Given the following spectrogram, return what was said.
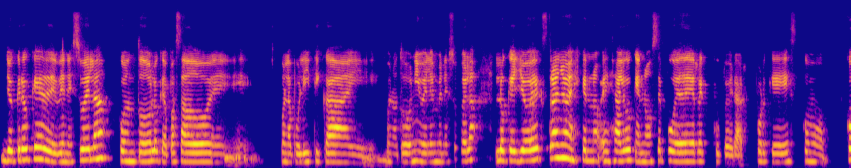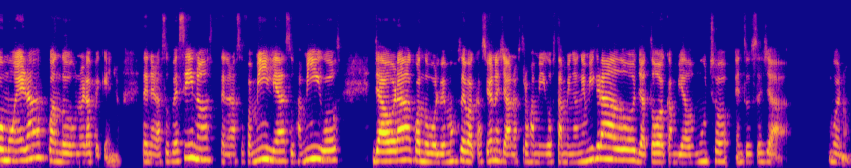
yo creo que de Venezuela, con todo lo que ha pasado eh, con la política y bueno, todo nivel en Venezuela, lo que yo extraño es que no, es algo que no se puede recuperar, porque es como como era cuando uno era pequeño, tener a sus vecinos, tener a su familia, a sus amigos. Ya ahora cuando volvemos de vacaciones, ya nuestros amigos también han emigrado, ya todo ha cambiado mucho, entonces ya, bueno,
